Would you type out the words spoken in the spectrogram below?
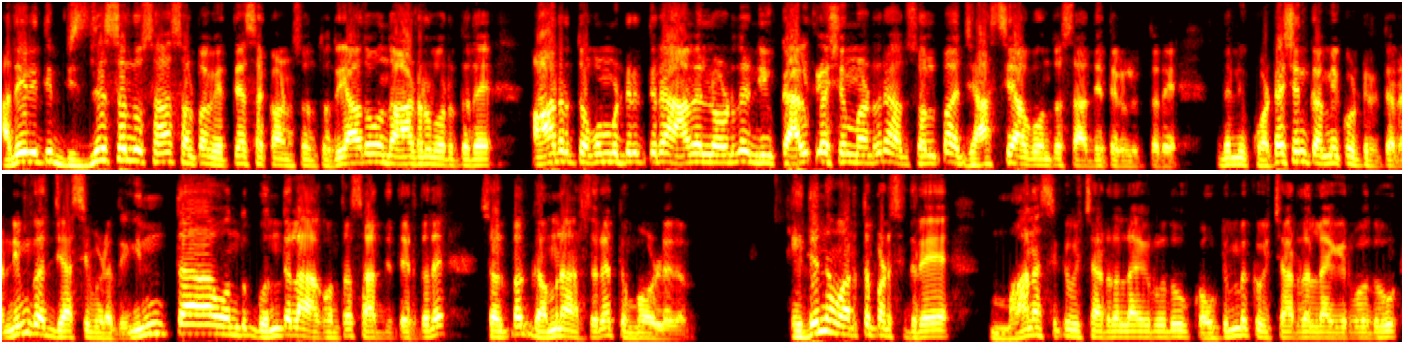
ಅದೇ ರೀತಿ ಬಿಸ್ನೆಸ್ ಅಲ್ಲೂ ಸಹ ಸ್ವಲ್ಪ ವ್ಯತ್ಯಾಸ ಕಾಣಿಸುವಂಥದ್ದು. ಯಾವುದೋ ಒಂದು ಆರ್ಡರ್ ಬರ್ತದೆ. ಆರ್ಡರ್ ತಗೊಂಡ್ಬಿಟ್ಟಿರ್ತೀರಾ? ಆಮೇಲೆ ನೋಡಿದ್ರೆ ನೀವು ಕ್ಯಾಲ್ಕುಲೇಷನ್ ಮಾಡಿದ್ರೆ ಅದು ಸ್ವಲ್ಪ ಜಾಸ್ತಿ ಆಗುವಂತ ಸಾಧ್ಯತೆಗಳಿರ್ತದೆ. ಅಂದ್ರೆ ನೀವು ಕೊಟೇಶನ್ ಕಮ್ಮಿ ಕೊಟ್ಟಿರ್ತೀರ? ನಿಮ್ಗೆ ಅದು ಜಾಸ್ತಿ ಬಿಡೋದು ಇಂತ ಒಂದು ಗೊಂದಲ ಆಗುವಂತ ಸಾಧ್ಯತೆ ಇರ್ತದೆ. ಸ್ವಲ್ಪ ಗಮನ ಹರಿಸಿದ್ರೆ ತುಂಬಾ ಒಳ್ಳೇದು. ಇದನ್ನ ಹೊರತುಪಡಿಸಿದ್ರೆ ಮಾನಸಿಕ ವಿಚಾರದಲ್ಲಾಗಿರ್ಬೋದು, ಕೌಟುಂಬಿಕ ವಿಚಾರದಲ್ಲಾಗಿರ್ಬೋದು,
